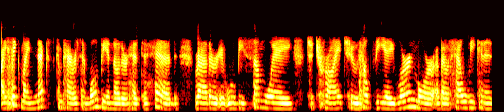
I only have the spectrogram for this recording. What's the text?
I think my next comparison won't be another head to head. Rather, it will be some way to try to help VA learn more about how we can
